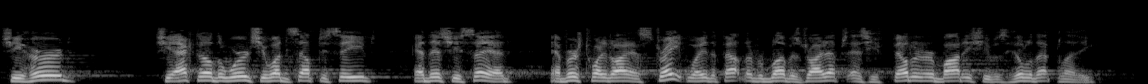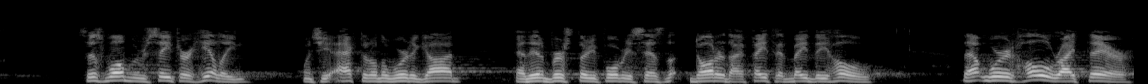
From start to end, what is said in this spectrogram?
she heard, she acted on the word, she wasn't self-deceived, and then she said, and verse 29, and straightway the fountain of her blood was dried up. As she felt it in her body, she was healed of that plague. So this woman received her healing when she acted on the word of God. And then in verse 34, where he says, daughter, thy faith had made thee whole. That word whole right there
